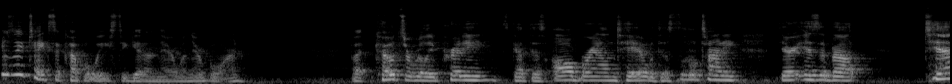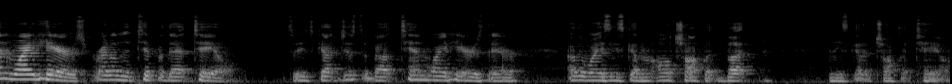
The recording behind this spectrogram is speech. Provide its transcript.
Usually takes a couple weeks to get them there when they're born. But coats are really pretty. It's got this all brown tail with this little tiny, there is about 10 white hairs right on the tip of that tail. So he's got just about 10 white hairs there Otherwise, he's got an all chocolate butt and he's got a chocolate tail.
